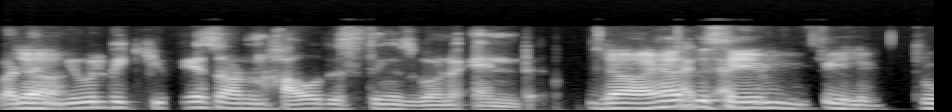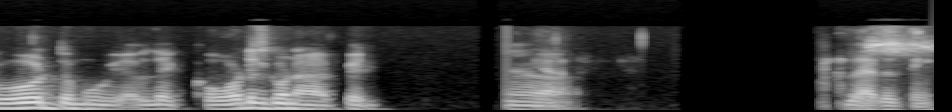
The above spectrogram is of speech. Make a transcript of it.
but Yeah. then you will be curious on how this thing is going to end Yeah, I had At- the at- same feeling throughout the movie. I was like, what is going to happen? Yeah. that's the thing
